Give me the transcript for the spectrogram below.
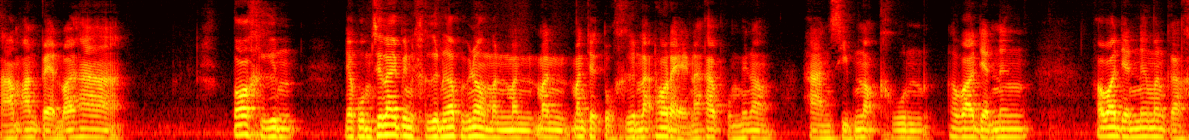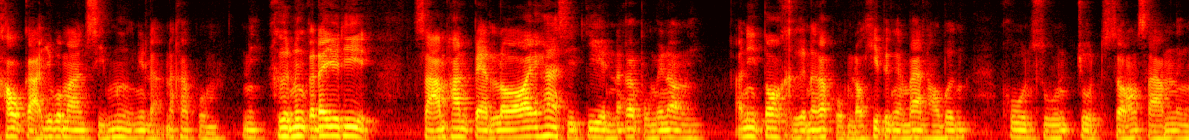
3,805ต่อคืน เดี๋ยวผมสิไล่เป็นคืนนะครับพี่น้องมันมันมันมันจะตกคืนละเท่าใดนะครับ ผมพี่น้องหาร10เนาะคูณเพราะว่าเดือนหนึ่ง เพราะว่าเดือนหนึงมันก็เข้ากะอยู่ประมาณสี่มือนี่แหละนะครับผมนี่คืนหนึงก็ได้อยู่ที่สามพันแปดร้อยห้าสิบเยนนะครับผมไม่น้องนี่อันนี้ต่อคืนนะครับผมเราคิดเป็นเงินบ้านเฮาเบิ้งคูณศูนย์จุดสองสามหนึ่ง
